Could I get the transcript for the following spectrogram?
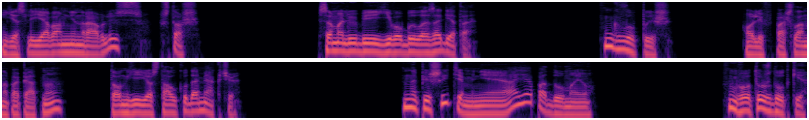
«Если я вам не нравлюсь, что ж». Самолюбие его было задето. «Глупыш». Олив пошла на попятную, тон ее стал куда мягче. «Напишите мне, а я подумаю». «Вот уж дудки.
